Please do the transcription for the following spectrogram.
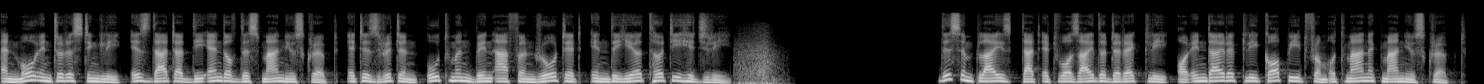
And more interestingly, is that at the end of this manuscript, it is written, Uthman bin Affan wrote it in the year 30 Hijri. This implies that it was either directly or indirectly copied from Uthmanic manuscript.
